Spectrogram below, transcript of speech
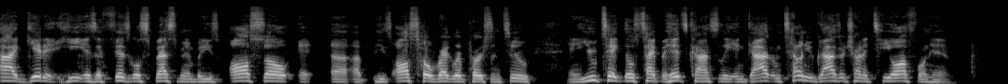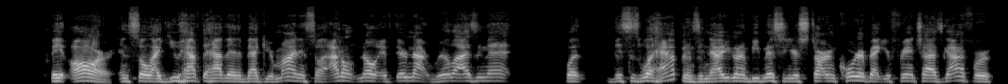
I get it. He is a physical specimen, but he's also a, a, he's also a regular person too. And you take those type of hits constantly, and guys, I'm telling you, guys are trying to tee off on him. They are, and so like you have to have that in the back of your mind. And so I don't know if they're not realizing that, but this is what happens. And now you're going to be missing your starting quarterback, your franchise guy for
